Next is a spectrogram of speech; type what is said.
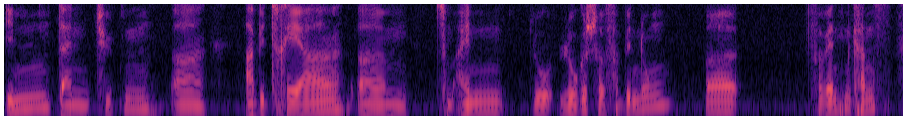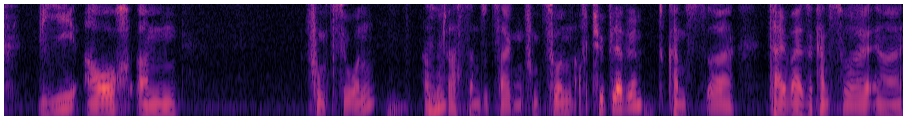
in deinen Typen äh, arbiträr ähm, zum einen lo logische Verbindungen äh, verwenden kannst, wie auch ähm, Funktionen. Also mhm. du hast dann sozusagen Funktionen auf Typlevel. Du kannst äh, teilweise kannst du äh,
